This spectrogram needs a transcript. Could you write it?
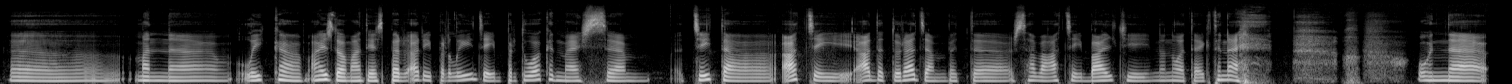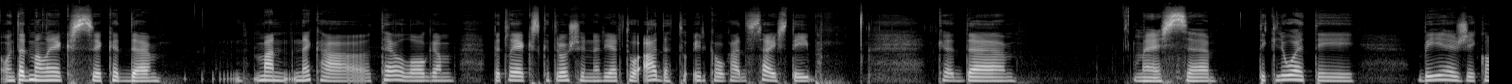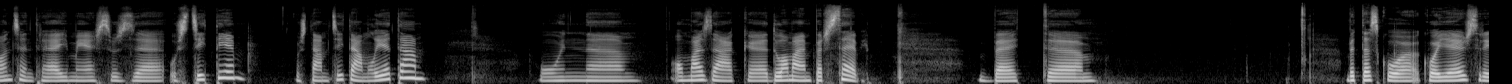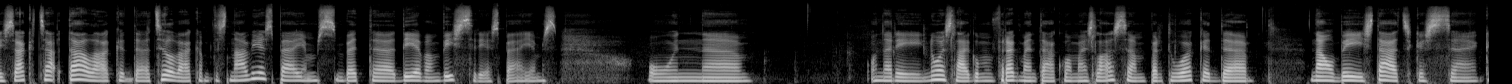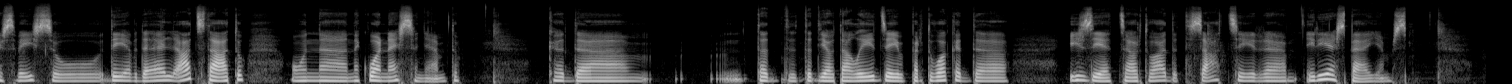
Uh, man uh, lika aizdomāties par, arī par līdzību, par to, kad mēs um, cita acī adatu redzam, bet uh, savā acī baļķī nu, noteikti nē. un, uh, un tad man liekas, kad uh, man nekā teologam, bet liekas, ka droši vien arī ar to adatu ir kaut kāda saistība. Kad uh, mēs uh, tik ļoti uh, bieži koncentrējamies uz, eh, uz citiem, uz tām citām lietām un, eh, un mazāk eh, domājam par sevi. Bet, bet tas, ko, ko Jēzus arī saka tālāk, kad cilvēkam tas nav iespējams, bet Dievam viss ir iespējams. Un, un arī noslēguma fragmentā, ko mēs lasām par to, kad uh, nav bijis tāds, kas, eh, kas visu Dieva dēļ atstātu un eh, neko nesaņemtu. Kad, tad, tad jau tā līdzība par to, kad iziet caur to adatas aci ir, ir iespējams.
